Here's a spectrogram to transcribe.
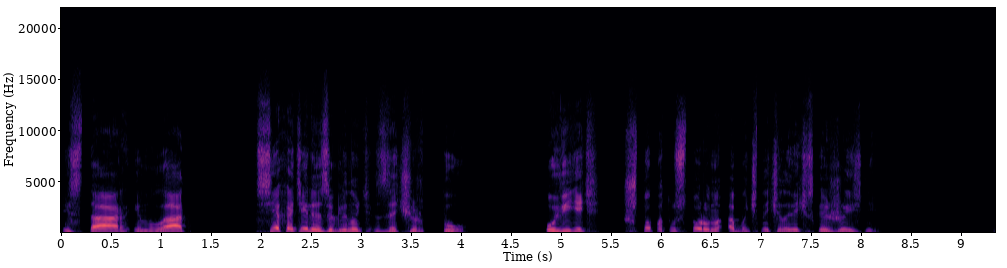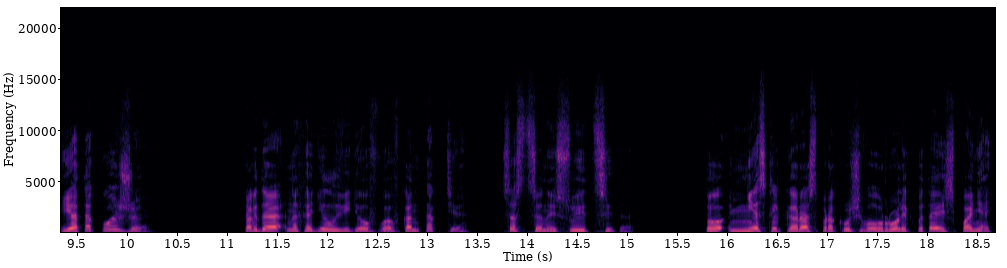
И стар, и млад, все хотели заглянуть за черту, увидеть, что по ту сторону обычной человеческой жизни. Я такой же. Когда находил видео в ВКонтакте со сценой суицида, то несколько раз прокручивал ролик, пытаясь понять,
